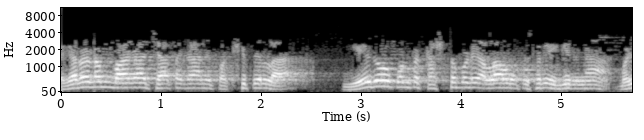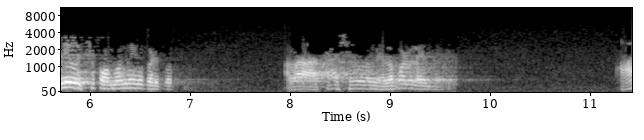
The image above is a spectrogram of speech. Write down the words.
ఎగరడం బాగా చేతగాని పక్షి పిల్ల ఏదో కొంత కష్టపడి అలా ఒకసారి ఎగిరినా మళ్ళీ వచ్చి కొమ్మ మీద పడిపోతుంది. అలా ఆకాశంలో నిలబడలేదు. ఆ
